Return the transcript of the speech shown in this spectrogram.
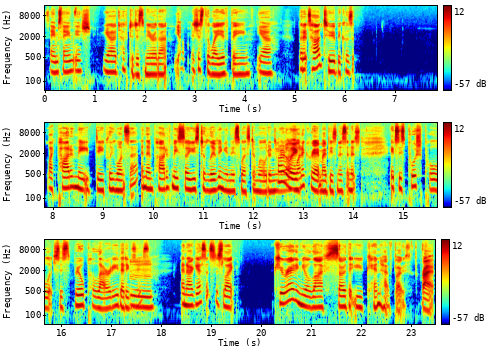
Same same ish. Yeah, I'd have to just mirror that. Yeah. It's just the way of being. Yeah. But it's hard too because like part of me deeply wants that and then part of me is so used to living in this western world and totally. you know, I want to create my business and it's it's this push pull it's this real polarity that exists mm. and I guess it's just like curating your life so that you can have both right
